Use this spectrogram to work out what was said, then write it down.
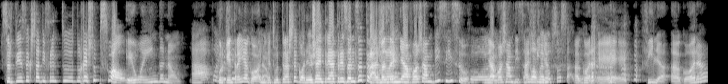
de certeza que está diferente do, do resto do pessoal. Eu ainda não. Ah, pois. Porque mas tu- entrei agora. Amiga, tu entraste agora. Eu já entrei há 3 anos atrás, Mas não a é? minha avó já me disse isso. Pois. Minha avó já me disse, A tua avó é filha, uma pessoa sábia. agora, é, é, filha, agora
